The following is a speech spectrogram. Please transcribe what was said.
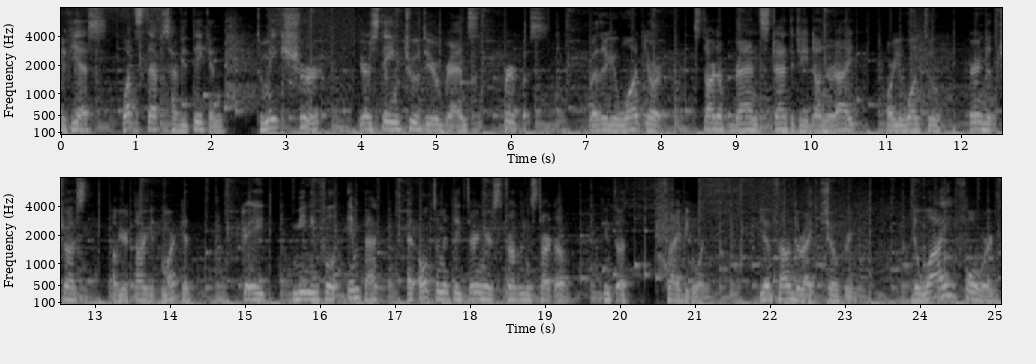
If yes, what steps have you taken to make sure you're staying true to your brand's purpose? Whether you want your startup brand strategy done right or you want to earn the trust of your target market, create meaningful impact, and ultimately turn your struggling startup into a thriving one, you have found the right show for you. The Why Forward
